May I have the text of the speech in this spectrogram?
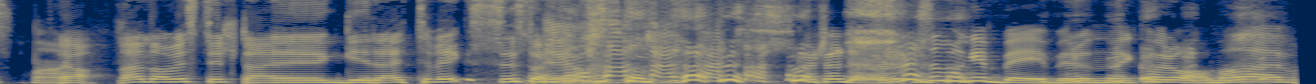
ikke. Nei. Ja. Nei, da har vi stilt deg greit til veggs i starten. Kanskje det er derfor det ble så mange babyer under korona. Det er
